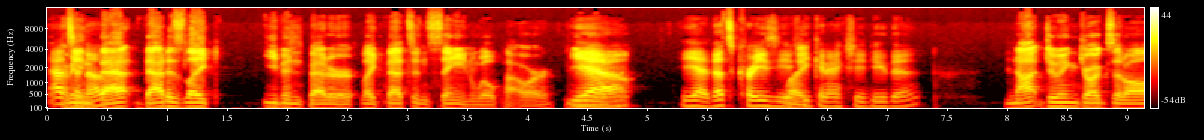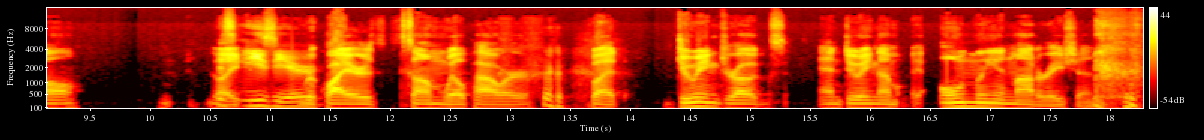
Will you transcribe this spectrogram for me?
That's I mean enough. that that is like even better. Like that's insane willpower. Yeah. know? yeah, that's crazy if he can actually do that. Not doing drugs at all. It's Like easier. requires some willpower, but doing drugs and doing them only in moderation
